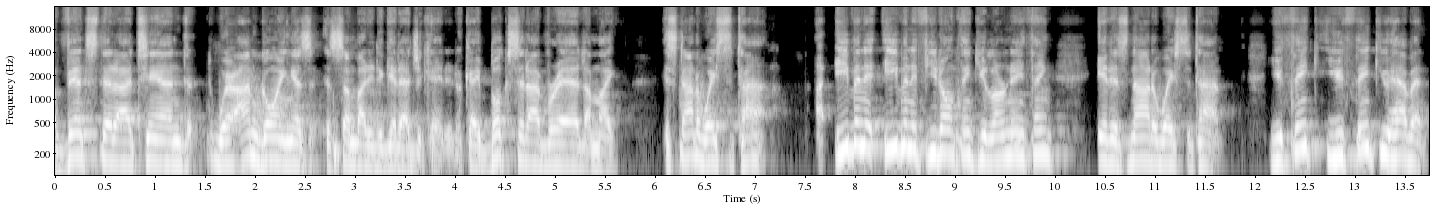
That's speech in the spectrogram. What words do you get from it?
events that I attend, where I'm going as, as somebody to get educated. Okay, books that I've read, I'm like, it's not a waste of time. Uh, even even if you don't think you learned anything, it is not a waste of time. You think you think you haven't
